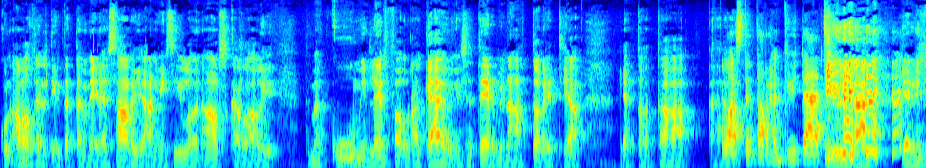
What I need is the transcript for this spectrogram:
kun aloiteltiin tätä meidän sarjaa, niin silloin Arskalla oli tämä kuumin leffaura käynnissä, Terminaattorit ja, ja tota, äh, Lastentarhan kytät. Kyllä, ja nyt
